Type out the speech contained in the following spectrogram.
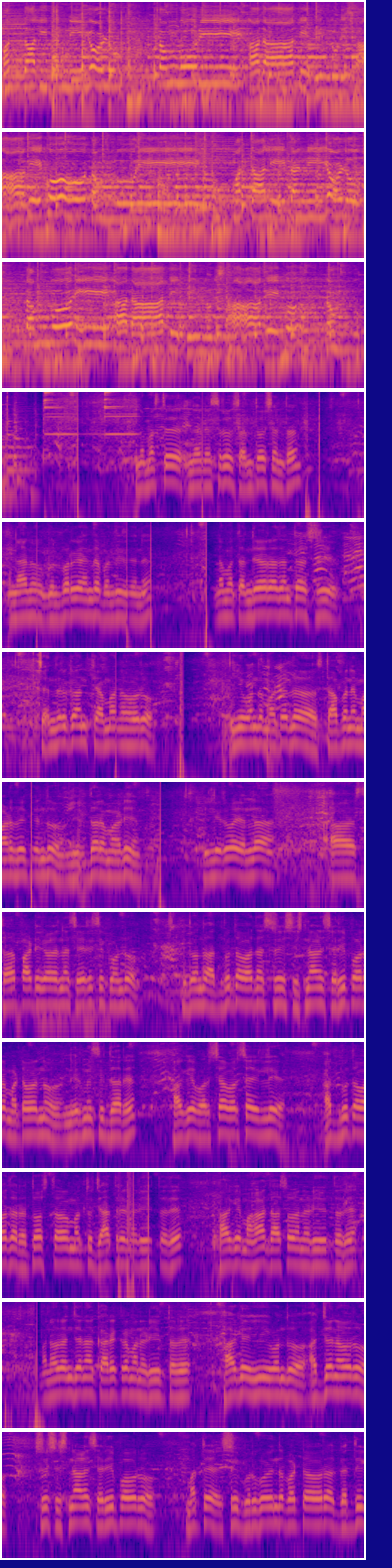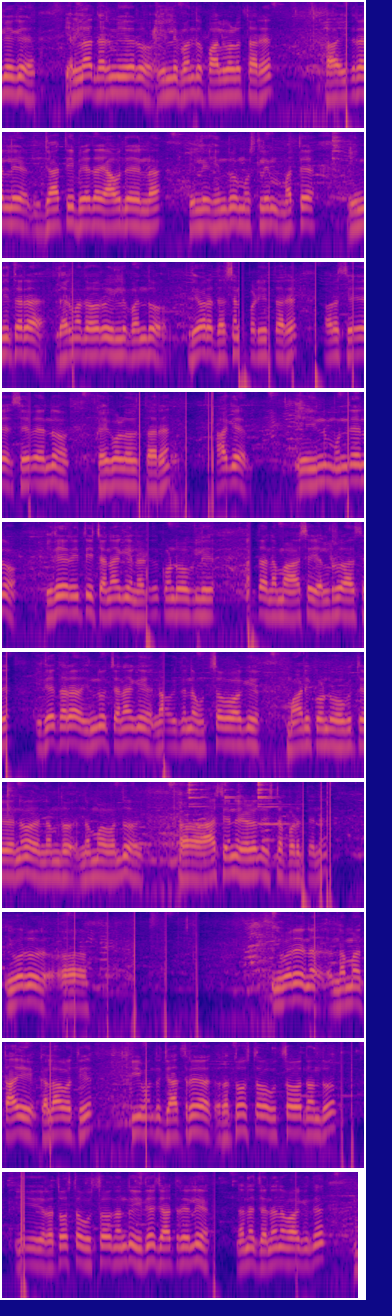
ಮದ್ದಾದಿ ತನ್ನಿಯೋಳು ತಂಬೂರಿ ಅದಾತಿ ದಿಂದುಡಿ ಸಾಬೇಕೋ. ತಂಬೂರಿ ಮದ್ದಾಲಿ ತನಿಯೋಳು ತಂಬೂರಿ ಅದಾತಿ ದಿಂದುಡಿ ತಂಬು. ನಮಸ್ತೆ, ನನ್ನ ಹೆಸರು ಸಂತೋಷ್ ಅಂತ. ನಾನು ಗುಲ್ಬರ್ಗಾಯಿಂದ ಬಂದಿದ್ದೇನೆ. ನಮ್ಮ ತಂದೆಯವರಾದಂಥ ಶ್ರೀ ಚಂದ್ರಕಾಂತ್ ಕ್ಯಾಮನ್ ಅವರು ಈ ಒಂದು ಮಠದ ಸ್ಥಾಪನೆ ಮಾಡಬೇಕೆಂದು ನಿರ್ಧಾರ ಮಾಡಿ ಇಲ್ಲಿರುವ ಎಲ್ಲ ಸಹಪಾಠಿಗಳನ್ನು ಸೇರಿಸಿಕೊಂಡು ಇದೊಂದು ಅದ್ಭುತವಾದ ಶ್ರೀ ಶಿಶ್ನಾಳ ಶರೀಫ್ ಅವರ ಮಠವನ್ನು ನಿರ್ಮಿಸಿದ್ದಾರೆ. ಹಾಗೆ ವರ್ಷ ವರ್ಷ ಇಲ್ಲಿ ಅದ್ಭುತವಾದ ರಥೋತ್ಸವ ಮತ್ತು ಜಾತ್ರೆ ನಡೆಯುತ್ತದೆ. ಹಾಗೆ ಮಹಾದಾಸೋಹ ನಡೆಯುತ್ತದೆ. ಮನೋರಂಜನಾ ಕಾರ್ಯಕ್ರಮ ನಡೆಯುತ್ತವೆ. ಹಾಗೆ ಈ ಒಂದು ಅಜ್ಜನವರು ಶ್ರೀ ಶಿಶ್ನಾಳ ಶರೀಫ್ ಅವರು ಮತ್ತು ಶ್ರೀ ಗುರುಗೋವಿಂದ ಭಟ್ ಅವರ ಗದ್ದಿಗೆಗೆ ಎಲ್ಲ ಧರ್ಮೀಯರು ಇಲ್ಲಿ ಬಂದು ಪಾಲ್ಗೊಳ್ಳುತ್ತಾರೆ. ಇದರಲ್ಲಿ ಜಾತಿ ಭೇದ ಯಾವುದೇ ಇಲ್ಲ. ಇಲ್ಲಿ ಹಿಂದೂ, ಮುಸ್ಲಿಂ ಮತ್ತು ಇನ್ನಿತರ ಧರ್ಮದವರು ಇಲ್ಲಿ ಬಂದು ದೇವರ ದರ್ಶನ ಪಡೆಯುತ್ತಾರೆ. ಅವರ ಸೇವೆಯನ್ನು ಕೈಗೊಳ್ಳುತ್ತಾರೆ. ಹಾಗೆ ಇನ್ನು ಮುಂದೇನು ಇದೇ ರೀತಿ ಚೆನ್ನಾಗಿ ನಡೆದುಕೊಂಡು ಹೋಗಲಿ ಅಂತ ನಮ್ಮ ಆಸೆ ಎಲ್ಲರೂ ಆಸೆ. ಇದೇ ಥರ ಇನ್ನೂ ಚೆನ್ನಾಗಿ ನಾವು ಇದನ್ನು ಉತ್ಸವವಾಗಿ ಮಾಡಿಕೊಂಡು ಹೋಗುತ್ತೇವೆ ಅನ್ನೋ ನಮ್ಮದು ನಮ್ಮ ಒಂದು ಆಸೆಯನ್ನು ಹೇಳಲು ಇಷ್ಟಪಡುತ್ತೇನೆ. ಇವರು ಇವರೇ ನಮ್ಮ ತಾಯಿ ಕಲಾವತಿ. ಈ ಒಂದು ಜಾತ್ರೆಯ ರಥೋತ್ಸವ ಉತ್ಸವದಂದು, ಈ ರಥೋತ್ಸವ ಉತ್ಸವದಂದು ಇದೇ ಜಾತ್ರೆಯಲ್ಲಿ ನನ್ನ ಜನನವಾಗಿದೆ.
